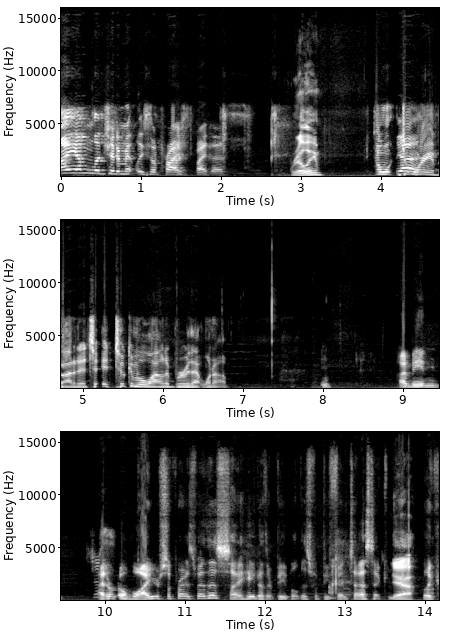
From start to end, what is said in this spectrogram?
I am legitimately surprised by this. Really? Don't Yeah. don't worry about it. It, t- it took him a while to brew that one up. I mean, I don't know why you're surprised by this. I hate other people. This would be fantastic. Yeah. Like,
